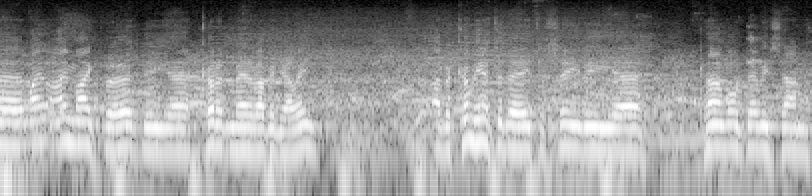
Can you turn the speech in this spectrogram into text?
uh, I'm, Mike Bird, the uh, current mayor of Abergele. I've come here today to see the uh, Canolfan Dewi Sant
